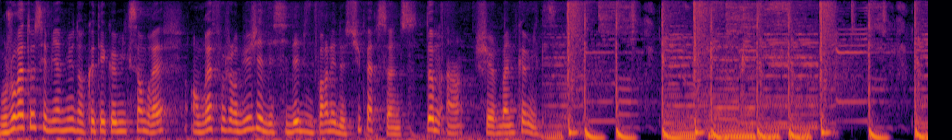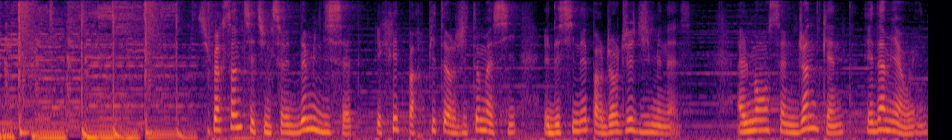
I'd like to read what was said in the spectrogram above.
Bonjour à tous et bienvenue dans Côté Comics en bref. En bref, aujourd'hui j'ai décidé de vous parler de Super Sons, tome 1, chez Urban Comics. Super Sons est une série de 2017, écrite par Peter J. Tomasi et dessinée par George Jimenez. Elle met en scène John Kent et Damian Wayne,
